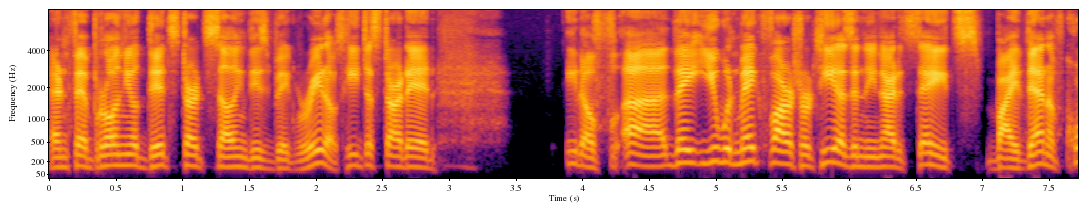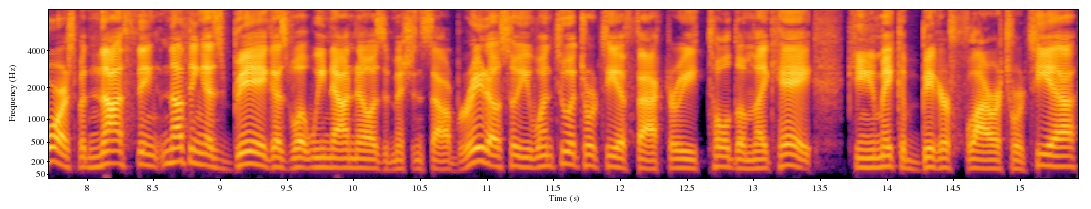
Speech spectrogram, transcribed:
and Febronio did start selling these big burritos. He just started you know, uh, they you would make flour tortillas in the United States by then, of course, but nothing nothing as big as what we now know as a mission style burrito. So he went to a tortilla factory, told them like, "Hey, can you make a bigger flour tortilla?"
